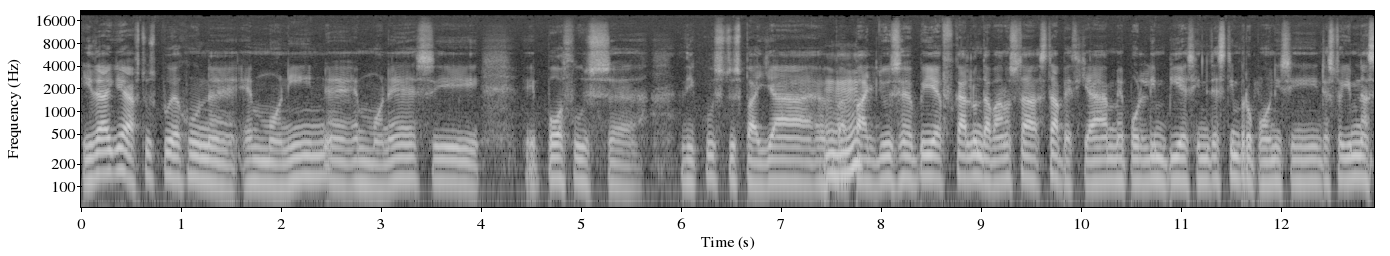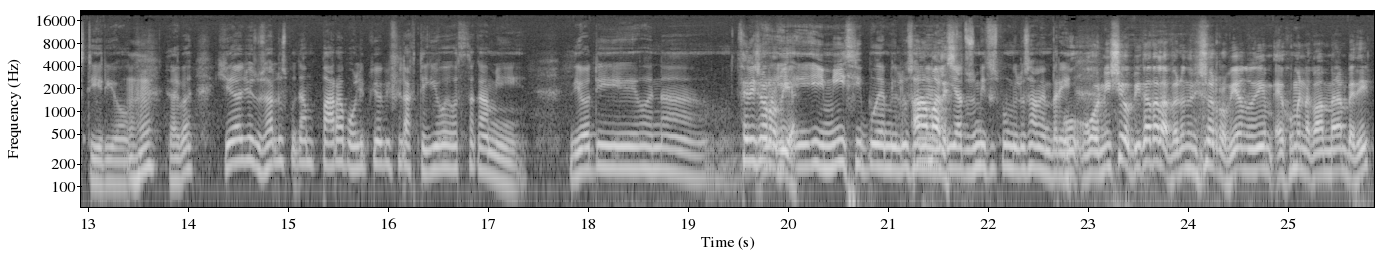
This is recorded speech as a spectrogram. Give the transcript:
Είδα και αυτούς που έχουν ε, αιμονή, ε, αιμονές ή, ή πόθους ε, δικούς τους παλιά, ε, πα- Μμμ. παλιούς ε, που ευκάλουν τα πάνω στα, στα παιδιά με πολλή πίεση είτε στην προπόνηση είτε στο γυμναστήριο Μμμ. κτλ. Και είδα και τους άλλους που ήταν πάρα πολύ πιο επιφυλακτικοί εγώ τι θα κάνει. Διότι ένα... Θέλεις ισορροπία. Οι, οι, οι μύθοι που μιλούσαμε, Α, μάλιστα. για τους μύθους που μιλούσαμε πριν. Γονείς οι οποίοι καταλαβαίνουν την ισορροπία του ότι έχουμε να κάνουμε με έναν παιδί.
